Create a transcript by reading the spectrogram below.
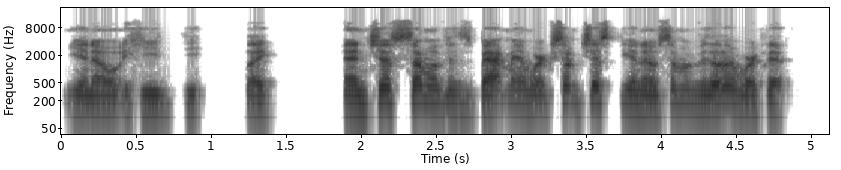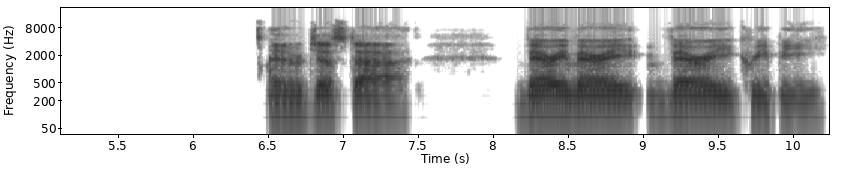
you know, he, he, like, and just some of his Batman work, some just you know some of his other work that are just uh, very, very, very creepy.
